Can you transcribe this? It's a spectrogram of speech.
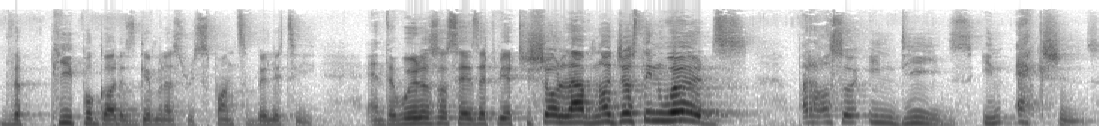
the people God has given us responsibility. And the word also says that we are to show love not just in words, but also in deeds, in actions.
